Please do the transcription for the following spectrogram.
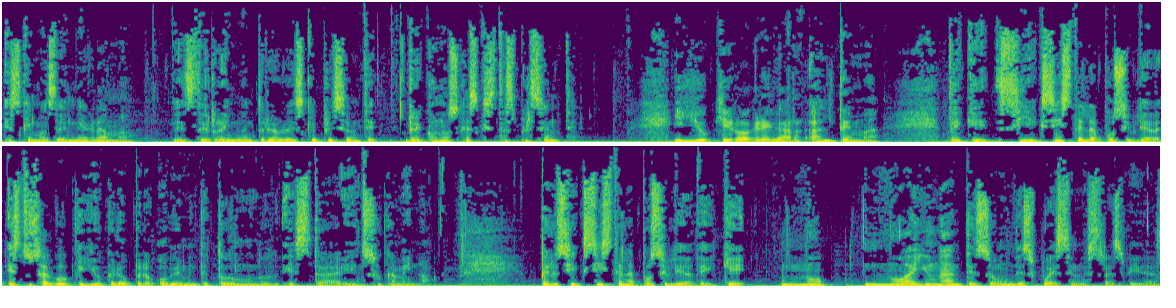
esquemas de enneagrama, este reino interior es que precisamente reconozcas que estás presente. Y yo quiero agregar al tema de que si existe la posibilidad, esto es algo que yo creo, pero obviamente todo el mundo está en su camino, pero si existe la posibilidad de que no, no hay un antes o un después en nuestras vidas,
